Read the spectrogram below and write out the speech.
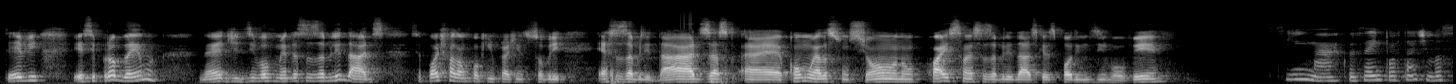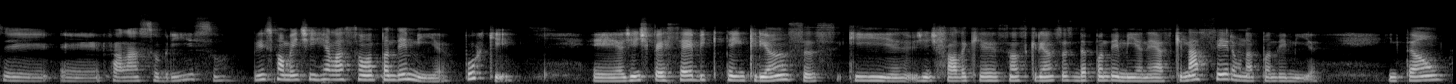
teve esse problema né, de desenvolvimento dessas habilidades. Você pode falar um pouquinho para a gente sobre essas habilidades, as, é, como elas funcionam, quais são essas habilidades que eles podem desenvolver? Sim, Marcos, é importante você é, falar sobre isso, principalmente em relação à pandemia. Por quê? É, a gente percebe que tem crianças que a gente fala que são as crianças da pandemia, né? As que nasceram na pandemia. Então,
